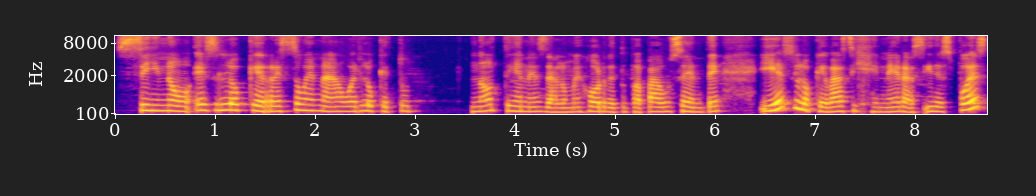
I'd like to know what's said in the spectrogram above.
sino es lo que resuena o es lo que tú no tienes de a lo mejor de tu papá ausente y es lo que vas y generas y después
